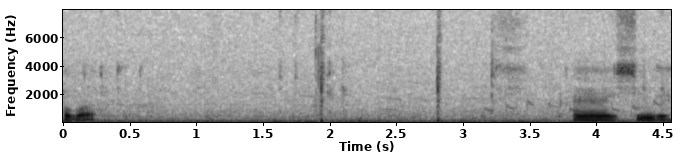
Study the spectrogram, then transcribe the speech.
Baba. Ee, şimdi.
